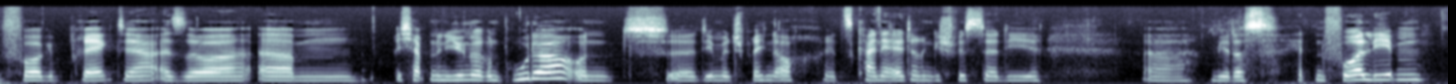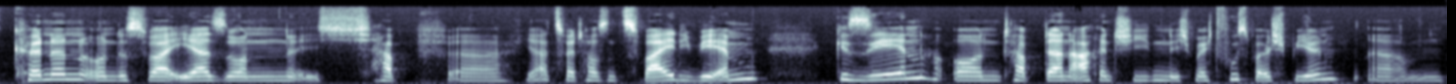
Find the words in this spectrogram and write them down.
vorgeprägt, ja. Also ähm, ich habe einen jüngeren Bruder und äh, dementsprechend auch jetzt keine älteren Geschwister, die äh, mir das hätten vorleben können. Und es war eher so ein, ich habe äh, ja 2002 die WM gesehen und habe danach entschieden, ich möchte Fußball spielen. Ähm,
